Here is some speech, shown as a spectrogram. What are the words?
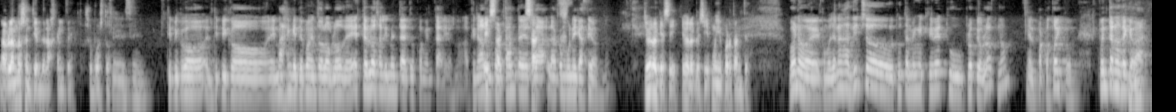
hablando se entiende la gente, por supuesto. Sí, sí. Típico, el típico imagen que te ponen todos los blogs de este blog se alimenta de tus comentarios, ¿no? Al final lo importante es la, comunicación, ¿no? Yo creo que sí, yo creo que sí, es muy importante. Bueno, eh, como ya nos has dicho, tú también escribes tu propio blog, ¿no? El Paco Zoico. Cuéntanos de qué va.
